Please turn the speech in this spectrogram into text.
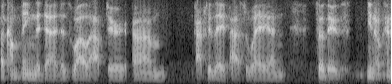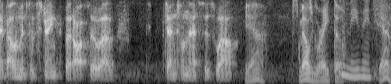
accompanying the dead as well after um, after they pass away, and so there's you know kind of elements of strength, but also of gentleness as well. yeah. Smells great though. It's amazing. Yeah.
